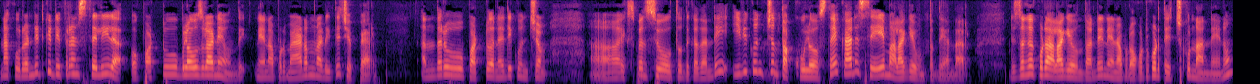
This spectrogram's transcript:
నాకు రెండింటికి డిఫరెన్స్ తెలియలే ఒక పట్టు బ్లౌజ్ లానే ఉంది. నేను అప్పుడు మేడంని అడిగితే చెప్పారు. అందరూ పట్టు అనేది కొంచెం ఎక్స్పెన్సివ్ అవుతుంది కదండి. ఇవి కొంచెం తక్కువలో వస్తాయి. కానీ సేమ్ అలాగే ఉంటుంది అన్నారు. నిజంగా కూడా అలాగే ఉందండి. నేను అప్పుడు ఒకటి కూడా తెచ్చుకున్నాను నేను.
